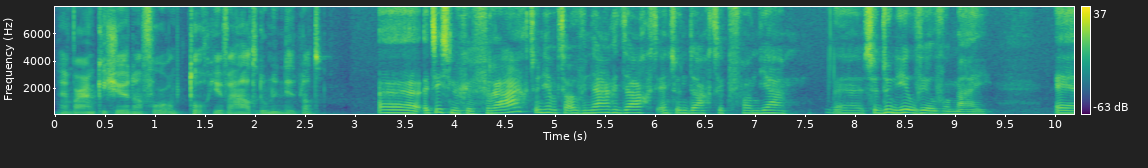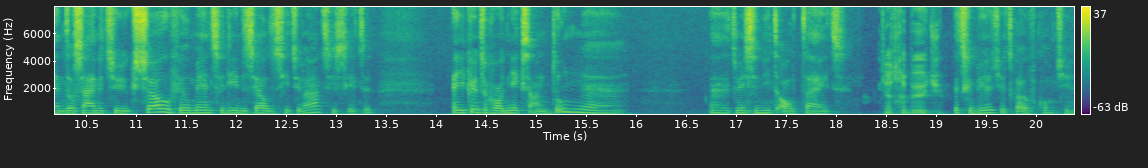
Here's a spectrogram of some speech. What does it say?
En waarom kies je er dan voor om toch je verhaal te doen in dit blad? Uh, het is me gevraagd. Toen heb ik erover nagedacht. En toen dacht ik van ja, ze doen heel veel voor mij. En er zijn natuurlijk zoveel mensen die in dezelfde situatie zitten. En je kunt er gewoon niks aan doen. Uh, uh, tenminste, niet altijd. Het gebeurt je. Het gebeurt je, het overkomt je.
